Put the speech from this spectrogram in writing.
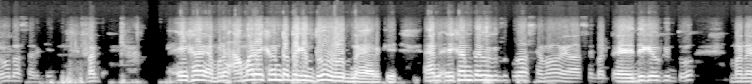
রোদ আছে আর কি। বাট এখানে মানে আমার এখানটাতে কিন্তু রোদ নাই আর কি। এন্ড এখান থেকেও কিন্তু পুরো শ্যামা হয়ে আছে বাট এদিকেও কিন্তু মানে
